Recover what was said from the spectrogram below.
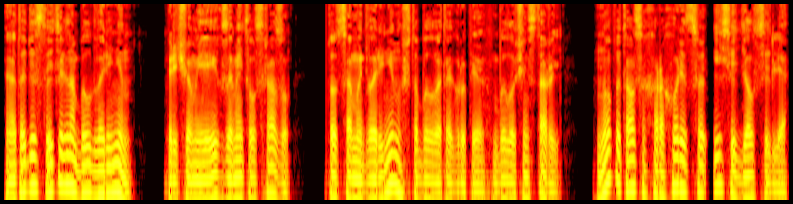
Это действительно был дворянин, причем я их заметил сразу — тот самый дворянин, что был в этой группе, был очень старый, но пытался хорохориться и сидел в седле.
